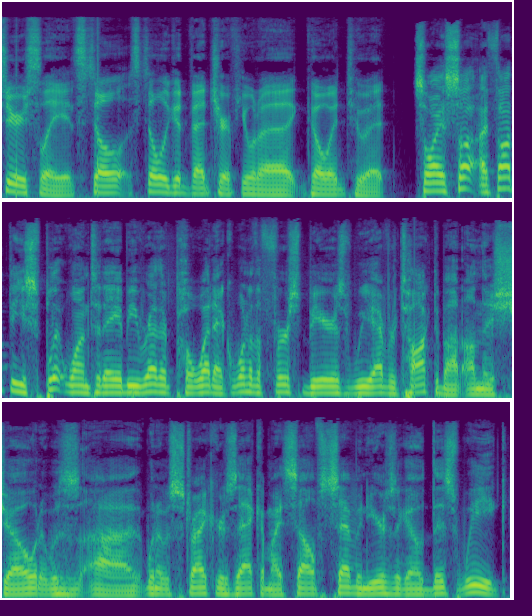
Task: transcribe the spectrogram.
Seriously, it's still still a good venture if you want to go into it. So I saw. I thought the split one today would be rather poetic. One of the first beers we ever talked about on this show, and it was uh, when it was Stryker, Zach, and myself seven years ago. This week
